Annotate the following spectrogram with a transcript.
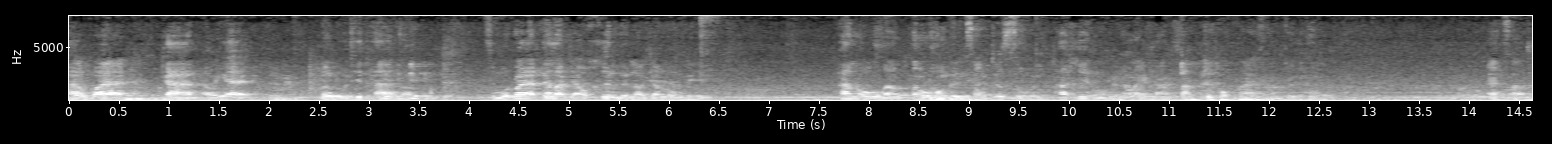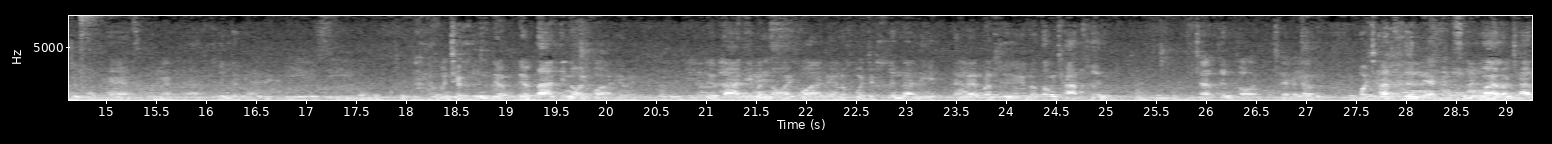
ถามว่าการเอาง่ายๆเราดูทิศทางเนาะสมมุติว่าถ้าเราจะเอาขึ้นหรือเราจะลงดี ถ้าลงเราต้องลงถึง 2.0 ถ้าขึ้นเป็นเท่าไหร่ครับ สามจุดหกห้า3.6อะ3.65สมมตินะอะขึ้นหรือลงดีควรจะขึ้นเดลเดลต้าที่น้อยกว่าใช่ไหมเดลต้าที่มันน้อยกว่าเนี่ยเราควรจะขึ้นด้านนี้ดังนั้นมันคือเราต้องชาร์จขึ้น ชาร์จขึ้นก่อนใช่ไหมครับพอชาร์จขึ้นเนี่ยสมมติว่าเราชาร์จ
